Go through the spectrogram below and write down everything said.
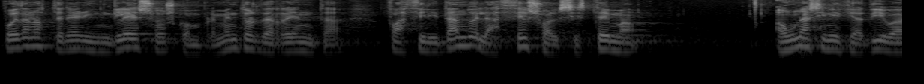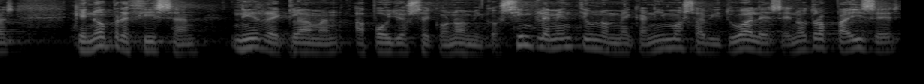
puedan obtener ingresos, complementos de renta, facilitando el acceso al sistema a unas iniciativas que no precisan ni reclaman apoyos económicos, simplemente unos mecanismos habituales en otros países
